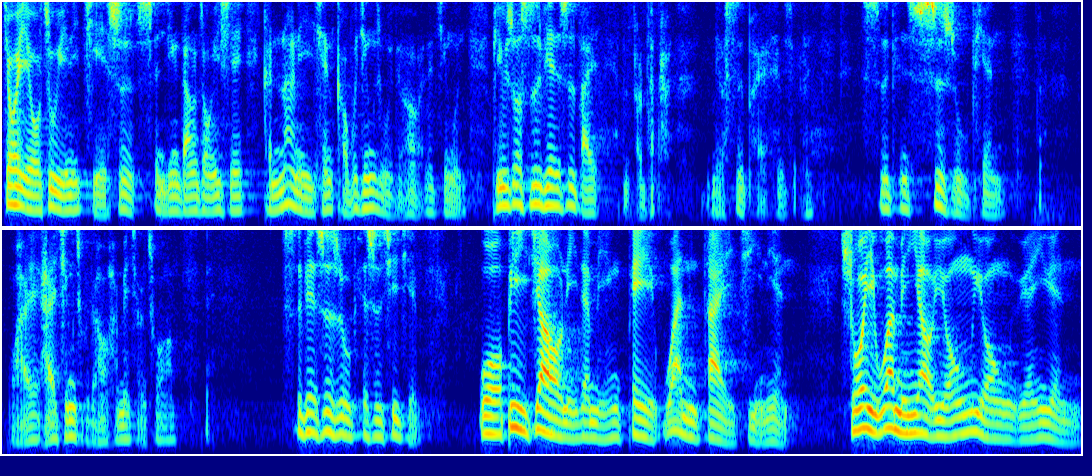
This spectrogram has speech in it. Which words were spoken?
就会有助于你解释圣经当中一些可能让你以前搞不清楚的啊的经文。比如说诗篇四百，没有四百，诗篇四十五篇。我还还清楚的哈，还没讲错啊。诗篇四十五篇十七节，我必叫你的名被万代纪念，所以万民要永永远远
